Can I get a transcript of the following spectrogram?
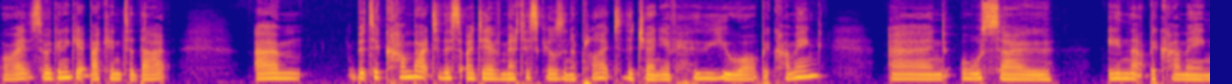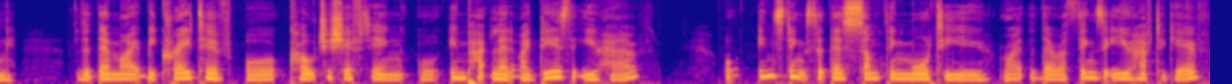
All right, so we're going to get back into that. Um, but to come back to this idea of meta skills and apply it to the journey of who you are becoming, and also in that becoming, that there might be creative or culture shifting or impact led ideas that you have, or instincts that there's something more to you, right? That there are things that you have to give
